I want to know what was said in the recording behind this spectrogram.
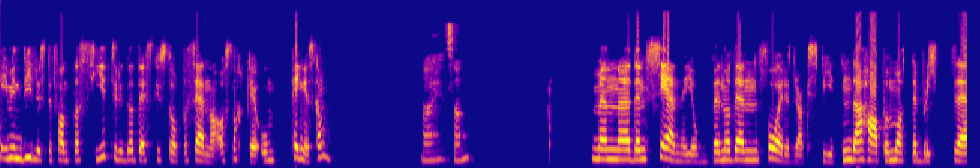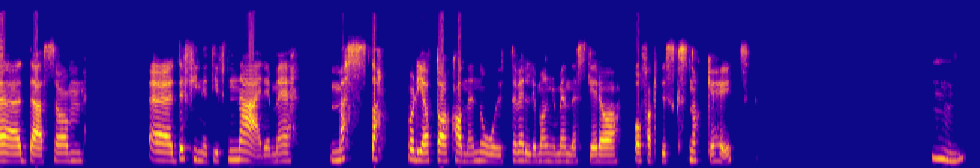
i min villeste fantasi trodd at jeg skulle stå på scenen og snakke om pengeskam. Nei, sant. Men uh, den scenejobben og den foredragsbiten, det har på en måte blitt uh, det som uh, definitivt nærer meg mest, da. Fordi at da kan jeg nå ut til veldig mange mennesker og, og faktisk snakke høyt. Mm.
